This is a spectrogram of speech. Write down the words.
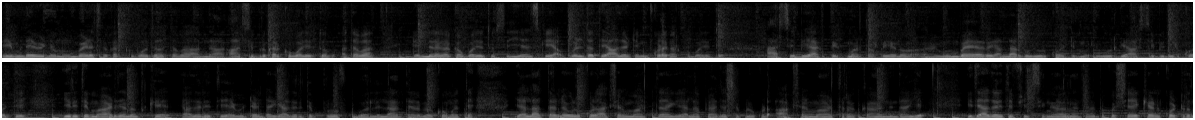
ಟೀಮ್ ಡೇವಿಡ್ನ ಮುಂಬೈ ಹೆಸರು ಕರ್ಕೋಬೋದು ಅಥವಾ ಆರ್ ಸಿ ಬಿ ಕರ್ಕೋಬೋದಿತ್ತು ಅಥವಾ ಡೆಲ್ಲಿನ ಹಾಕೋಬೋದಿತ್ತು ಸಿ ಎಸ್ ಕೆ ಉಳಿದತ್ತು ಯಾವುದೇ ಟೀಮ್ ಕೂಡ ಕರ್ಕೋಬೋದಿತ್ತು. ಆರ್ ಸಿ ಬಿ ಯಾಕೆ ಪಿಕ್ ಮಾಡ್ತಪ್ಪ, ಏನು ಮುಂಬೈಯವರು ಎಲ್ಲರಿಗೂ ದುಡ್ಡು ಕೊಟ್ಟು ಇವ್ರಿಗೆ ಆರ್ ಸಿ ಬಿ ದುಡ್ಡು ಕೊಟ್ಟು ಈ ರೀತಿ ಮಾಡಿದೆ ಅನ್ನೋದಕ್ಕೆ ಯಾವುದೇ ರೀತಿ ಎವಿಡೆಂಟಾಗಿ ಯಾವುದೇ ರೀತಿ ಪ್ರೂಫ್ ಬರಲಿಲ್ಲ ಅಂತ ಹೇಳಬೇಕು. ಮತ್ತು ಎಲ್ಲ ತಂಡಗಳು ಕೂಡ ಆಕ್ಷನ್ ಮಾಡ್ತಾಗಿ ಎಲ್ಲ ಪ್ರಾಜೆಕ್ಟ್ಗಳು ಕೂಡ ಆಕ್ಷನ್ ಮಾಡ್ತಿರೋ ಕಾರಣದಿಂದಾಗಿ ಇದು ಯಾವುದೇ ರೀತಿ ಫಿಕ್ಸಿಂಗ್ ಆಗಲ್ಲ ಅಂತ ಹೇಳಬೇಕು. ಶೇಕ್ ಹ್ಯಾಂಡ್ ಕೊಟ್ಟರೆ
